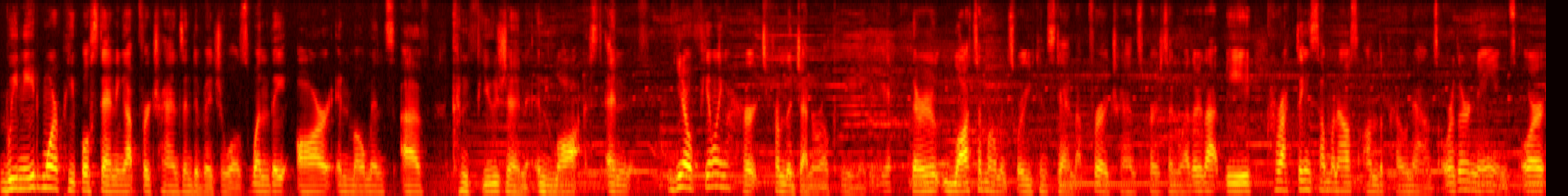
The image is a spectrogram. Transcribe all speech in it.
We need more people standing up for trans individuals when they are in moments of confusion and lost and you know, feeling hurt from the general community. There are lots of moments where you can stand up for a trans person, whether that be correcting someone else on the pronouns or their names, or,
